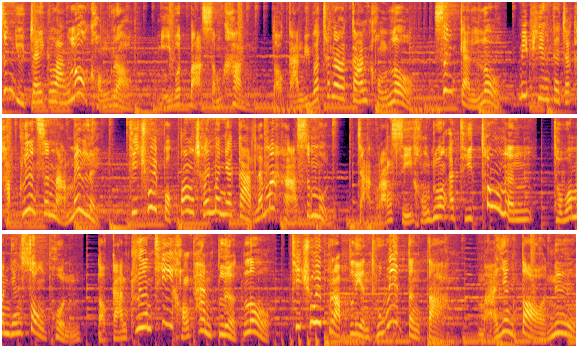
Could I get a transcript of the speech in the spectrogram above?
ซึ่งอยู่ใจกลางโลกของเรา มีบทบาทสำคัญต่อการวิวัฒนาการของโลก ซึ่งแก่นโลกไม่เพียงแต่จะขับเคลื่อนสนามแม่เหล็ก ที่ช่วยปกป้องชั้นบรรยากาศและมหาสมุทรจากรังสีของดวงอาทิตย์เท่านั้นทว่ามันยังส่งผลต่อการเคลื่อนที่ของแผ่นเปลือกโลก ที่ช่วยปรับเปลี่ยนทวีปต่างๆ มาอย่างต่อเนื่อง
